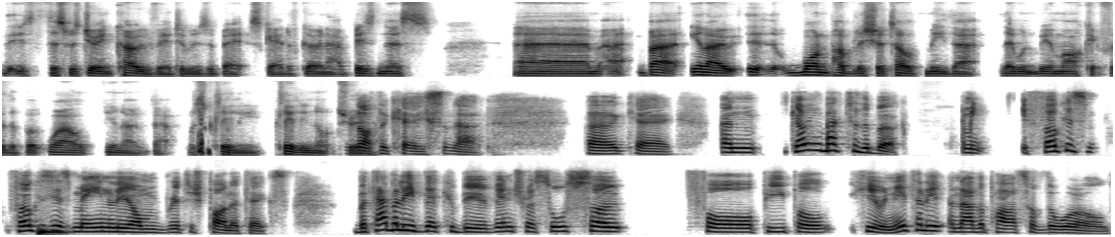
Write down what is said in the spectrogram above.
this, was during COVID, who was a bit scared of going out of business. Um, uh, but you know, one publisher told me that there wouldn't be a market for the book. Well, you know, that was clearly clearly not true. Not the case, no. Okay, and going back to the book, I mean, it focus focuses mainly on British politics, but I believe that could be of interest also for people here in Italy and other parts of the world.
